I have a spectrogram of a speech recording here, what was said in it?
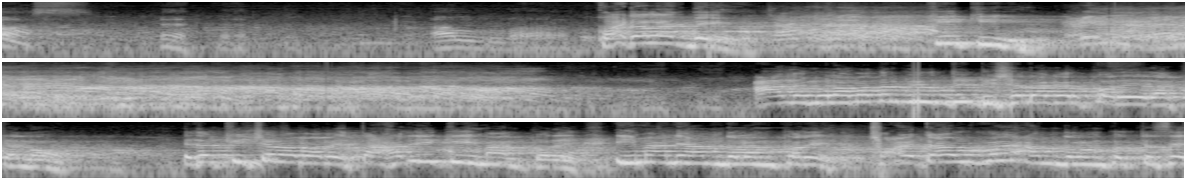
আস আল্লাহ। কয়টা লাগবে? কি কি? আলেমুল আমাদের বিরুদ্ধে নিষেধাজ্ঞা করে এরা কেন? এটা কিসের অভাবে? তাহারই কি ইমান করে? ইমানে আন্দোলন করে। ছয়টা উপরে আন্দোলন করতেছে।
